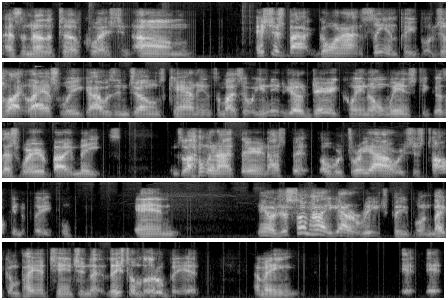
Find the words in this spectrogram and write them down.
that's another tough question. Um, it's just about going out and seeing people. Just like last week, I was in Jones County, and somebody said, "Well, you need to go to Dairy Queen on Wednesday because that's where everybody meets." And so I went out there and I spent over three hours just talking to people, and you know, just somehow you got to reach people and make them pay attention at least a little bit. I mean, it, it,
